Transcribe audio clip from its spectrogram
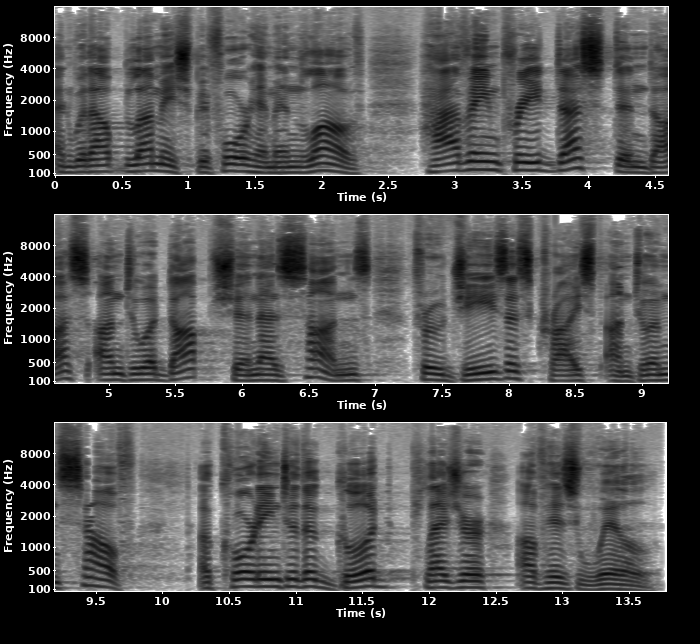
and without blemish before him in love, having predestined us unto adoption as sons through Jesus Christ unto himself, according to the good pleasure of his will.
